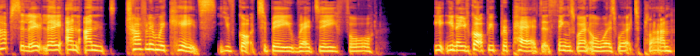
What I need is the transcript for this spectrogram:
Absolutely. And and traveling with kids, you've got to be ready for you know, you've got to be prepared that things won't always work to plan.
